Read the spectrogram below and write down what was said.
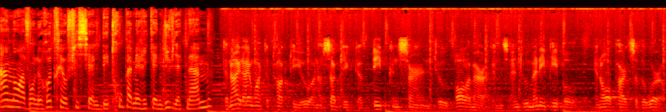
Un an avant le retrait officiel des troupes américaines du Vietnam. Tonight, I want to talk to you on a subject of deep concern to all Americans and to many people in all parts of the world.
